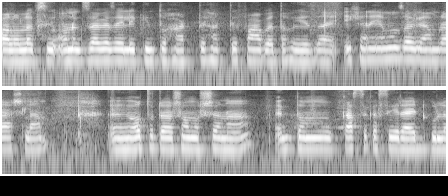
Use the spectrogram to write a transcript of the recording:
ভালো লাগছে। অনেক জায়গায় যাইলে কিন্তু হাঁটতে হাঁটতে পা ব্যথা হয়ে যায়। এখানে এমন জায়গায় আমরা আসলাম অতটা সমস্যা না। একদম কাছে কাছে রাইডগুলো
